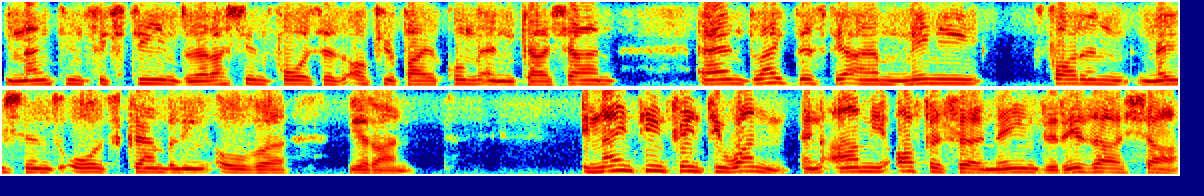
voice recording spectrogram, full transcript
In 1916, the Russian forces occupy Qum and Kashan. And like this, there are many foreign nations all scrambling over Iran. In 1921, an army officer named Reza Shah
